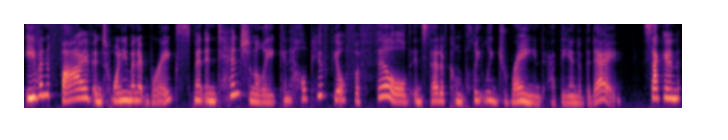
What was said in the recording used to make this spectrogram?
Even 5 and 20 minute breaks spent intentionally can help you feel fulfilled instead of completely drained at the end of the day. Second,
